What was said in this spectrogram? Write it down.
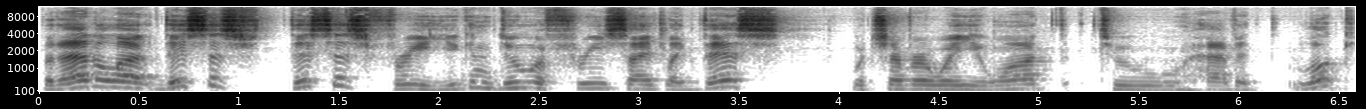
but that allow this is this is free. You can do a free site like this whichever way you want to have it look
